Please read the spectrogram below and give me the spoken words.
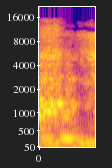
Thank you.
